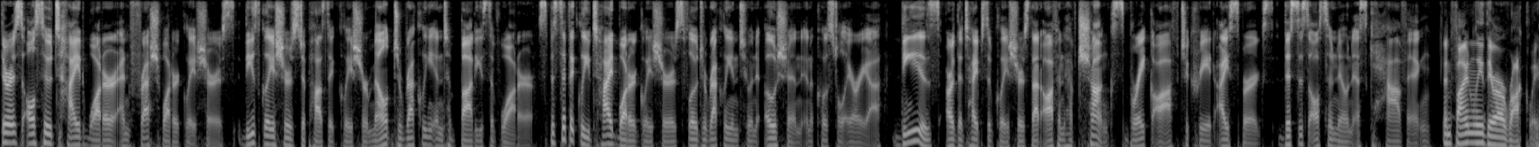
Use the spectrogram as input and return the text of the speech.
There is also tidewater and freshwater glaciers. These glaciers deposit glacier melt directly into bodies of water. Specifically, tidewater glaciers flow directly into an ocean in a coastal area. These are the types of glaciers that often have chunks break off to create icebergs. This is also known as calving. And finally, there are rock glaciers.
